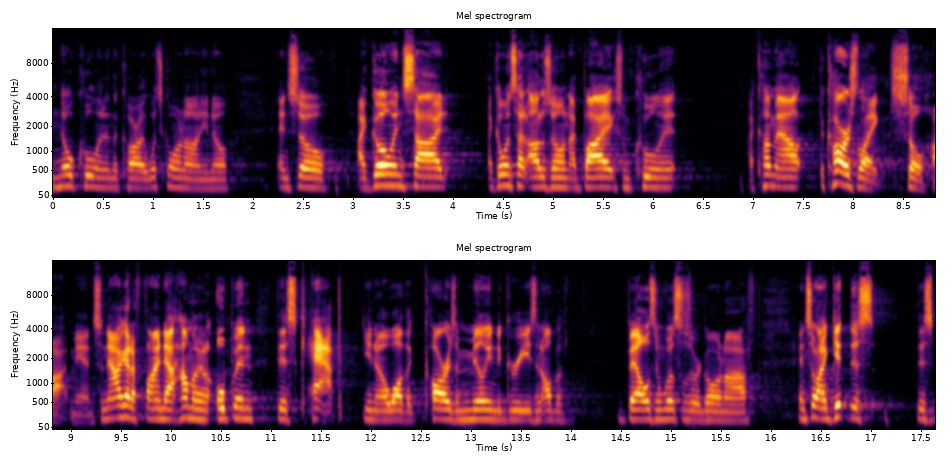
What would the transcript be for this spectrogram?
no coolant in the car? What's going on, you know? And so I go inside, I go inside AutoZone, I buy some coolant, I come out, the car's like so hot, man. So now I gotta find out how am I gonna open this cap, you know, while the car is a million degrees and all the bells and whistles are going off. And so I get this, this,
